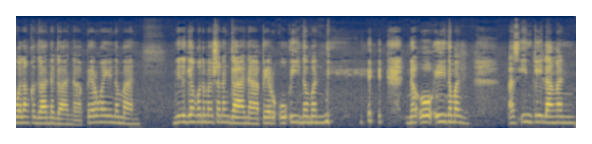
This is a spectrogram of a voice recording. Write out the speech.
walang kagana-gana. Pero ngayon naman, nilagyan ko naman siya ng gana, pero OA naman, na OA naman. As in, kailangan,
